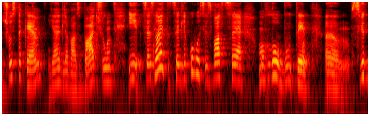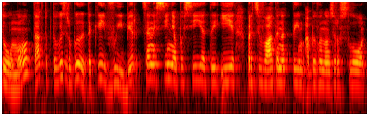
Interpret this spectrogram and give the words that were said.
Щось таке я для вас бачу. І це, знаєте, це для когось із вас це могло бути е, свідомо, так? Тобто ви зробили такий вибір, це насіння посіяти і працювати над тим, аби воно зросло.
